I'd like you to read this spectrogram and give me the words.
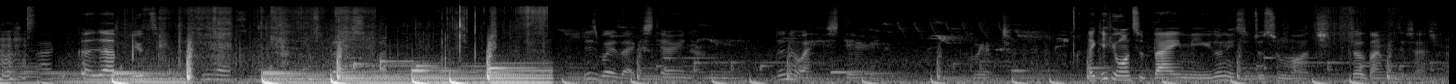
Because that beauty this boy is like staring at me. I don't know why he's staring. Weird. Like if you want to buy me you don't need to do too much. Just buy me this ice cream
